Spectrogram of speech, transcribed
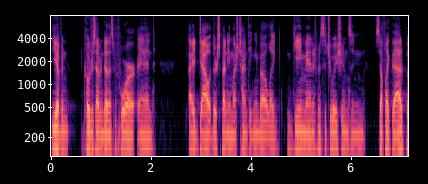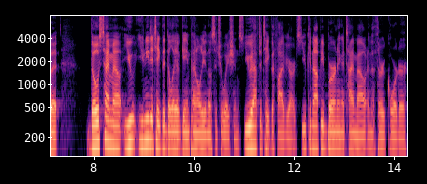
you haven't coaches haven't done this before, and I doubt they're spending much time thinking about like game management situations and stuff like that. But those timeout you you need to take the delay of game penalty in those situations. You have to take the five yards. You cannot be burning a timeout in the third quarter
